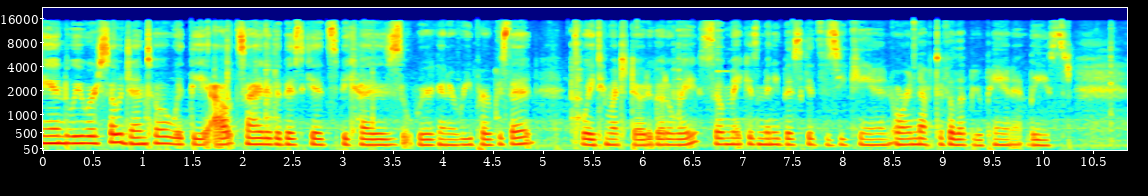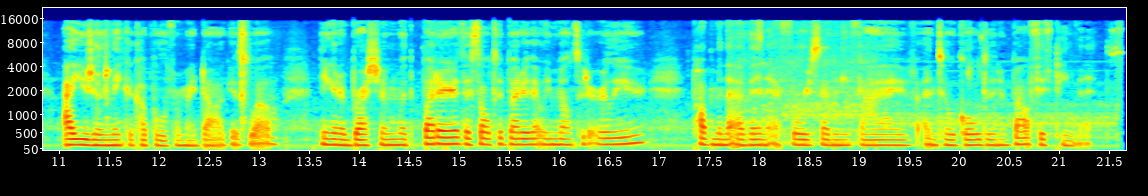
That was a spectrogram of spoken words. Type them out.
And we were so gentle with the outside of the biscuits because we're going to repurpose it. It's way too much dough to go to waste. So make as many biscuits as you can, or enough to fill up your pan at least. I usually make a couple for my dog as well. You're going to brush them with butter, the salted butter that we melted earlier. Pop them in the oven at 475 until golden, about 15 minutes.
